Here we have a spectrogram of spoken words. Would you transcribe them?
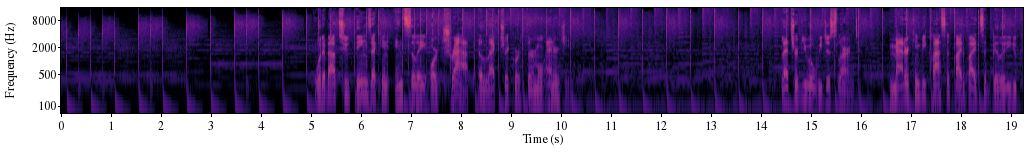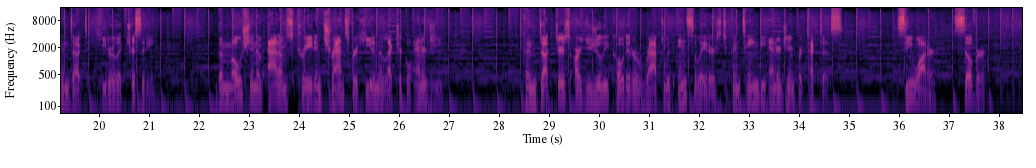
What about two things that can insulate or trap electric or thermal energy? Let's review what we just learned. Matter can be classified by its ability to conduct heat or electricity. The motion of atoms create and transfer heat and electrical energy. Conductors are usually coated or wrapped with insulators to contain the energy and protect us. Seawater, silver,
